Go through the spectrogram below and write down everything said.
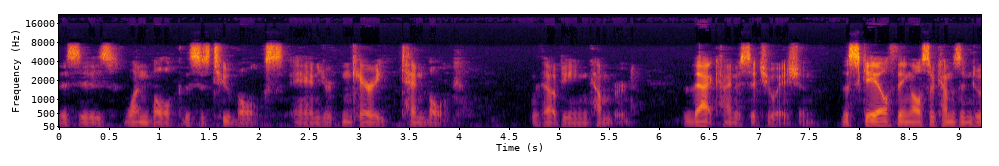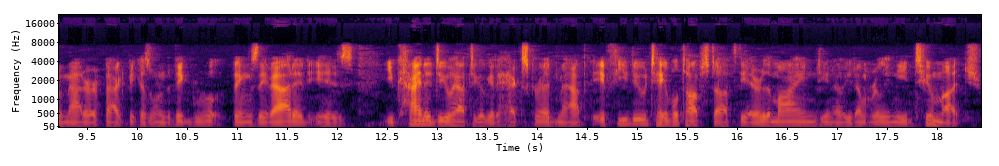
this is one bulk, this is two bulks, and you can carry 10 bulk without being encumbered. That kind of situation. The scale thing also comes into a matter of fact because one of the big things they've added is you kind of do have to go get a hex grid map. If you do tabletop stuff, Theater of the Mind, you know, you don't really need too much.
